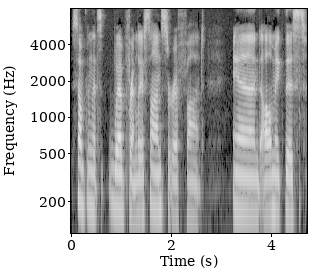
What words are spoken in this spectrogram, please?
something that's web friendly, a sans serif font. And I'll make this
